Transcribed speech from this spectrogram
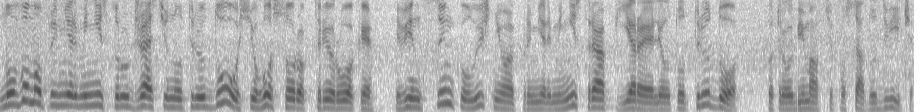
Новому прем'єр-міністру Джастіну Трюдо усього 43 роки. Він син колишнього прем'єр-міністра П'єра Еліото Трюдо, котрий обіймав цю посаду двічі.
